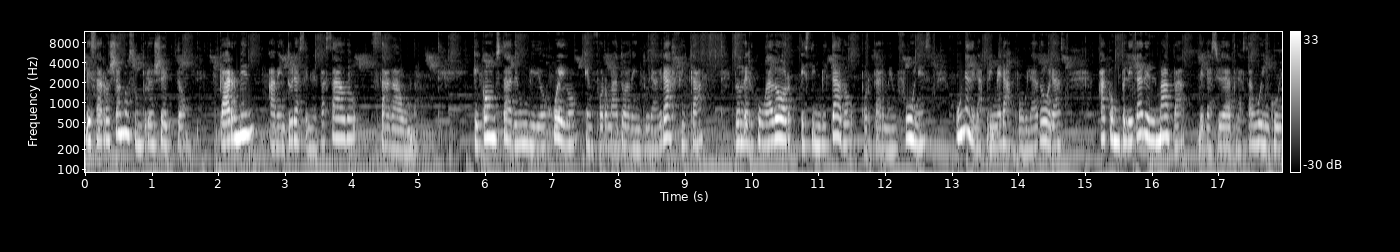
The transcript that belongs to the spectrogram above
desarrollamos un proyecto Carmen, Aventuras en el Pasado, Saga 1, que consta de un videojuego en formato aventura gráfica, donde el jugador es invitado por Carmen Funes, una de las primeras pobladoras, a completar el mapa de la ciudad de Plaza Winkle,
